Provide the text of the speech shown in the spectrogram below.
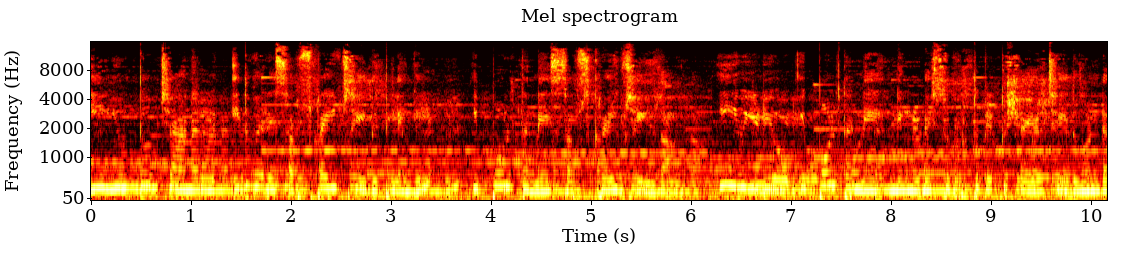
ഈ യൂട്യൂബ് ചാനൽ ഇതുവരെ സബ്സ്ക്രൈബ് ചെയ്തിട്ടില്ലെങ്കിൽ ഇപ്പോൾ തന്നെ സബ്സ്ക്രൈബ് ചെയ്യുക. ഈ വീഡിയോ ഇപ്പോൾ തന്നെ നിങ്ങളുടെ സുഹൃത്തുക്കൾക്ക് ഷെയർ ചെയ്തുകൊണ്ട്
